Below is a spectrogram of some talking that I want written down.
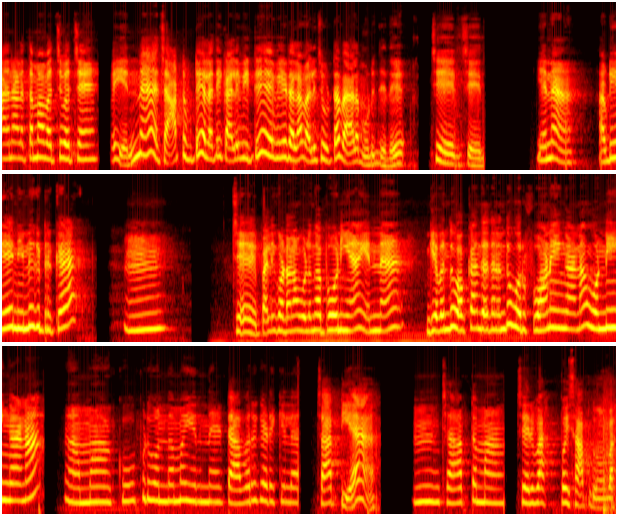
அதனால தான் வச்சு வச்சேன். இப்போ என்ன சாப்பிட்டு விட்டு எல்லாத்தையும் கழுவிட்டு வீடெல்லாம் வலிச்சு விட்டா வேலை முடிஞ்சது. சரி சரி. என்ன அப்படியே நின்றுக்கிட்டு இருக்க? ம். சரி பள்ளிக்கூடம்லாம் ஒழுங்காக போனியா? என்ன? இங்கே வந்து உக்காந்ததுலேருந்து ஒரு போனையும் காணா ஒன்னையும் காணா ஆமாம் கூப்பிடு வந்தமா இருந்தேன். டவர் கிடைக்கல. சாப்பிட்டியா? ம் சாப்பிட்டம்மா. சரி வா போய் சாப்பிடுவோம் வா.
